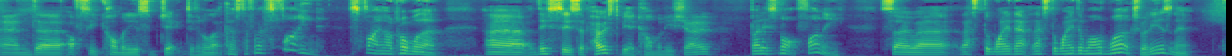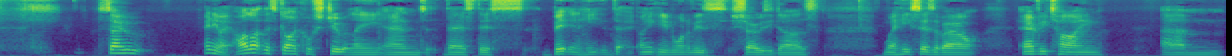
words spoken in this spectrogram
And uh, obviously comedy is subjective and all that kind of stuff and that's fine. It's fine no problem with that. Uh, this is supposed to be a comedy show but it's not funny. So uh, that's the way that that's the way the world works really isn't it? So anyway, I like this guy called Stewart Lee, and there's this bit in he in one of his shows he does where he says about every time, um,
